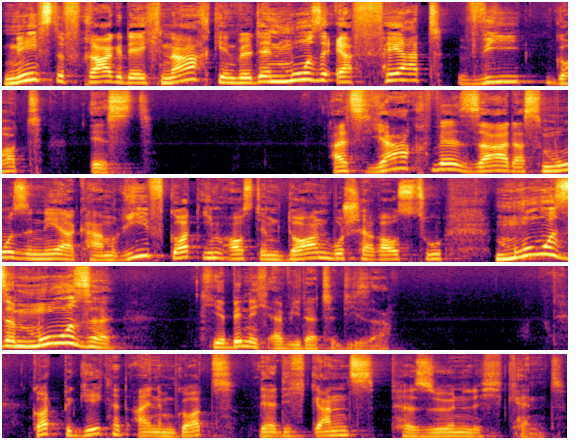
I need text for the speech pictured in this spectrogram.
nächste Frage, der ich nachgehen will. Denn Mose erfährt, wie Gott ist. Als Jahwe sah, dass Mose näher kam, rief Gott ihm aus dem Dornbusch heraus zu, Mose, Mose, hier bin ich, erwiderte dieser. Gott begegnet einem Gott, der dich ganz persönlich kennt.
